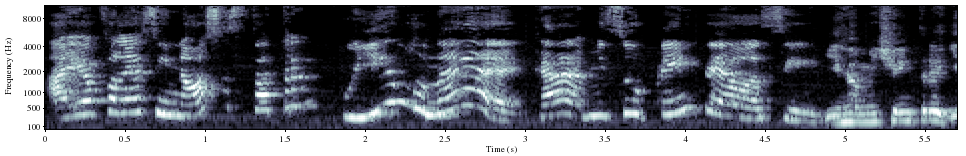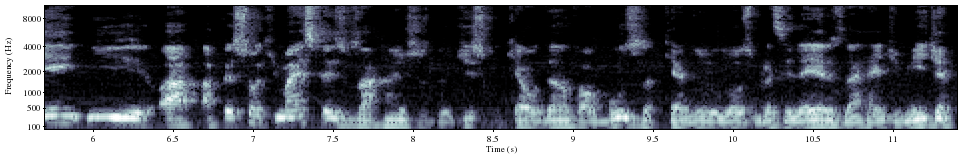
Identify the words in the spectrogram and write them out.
Aí eu falei assim, nossa, você tá tranquilo, né? Cara, me surpreendeu, assim. E realmente eu entreguei. E a, a pessoa que mais fez os arranjos do disco, que é o Dan Valbuza, que é do Los Brasileiros, da Red Media,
